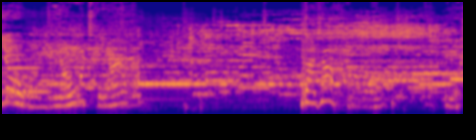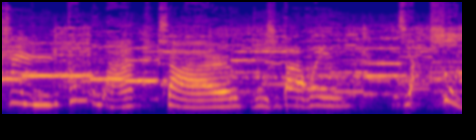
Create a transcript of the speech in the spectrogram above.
又流传。大家好，我是中华少儿故事大会讲述人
